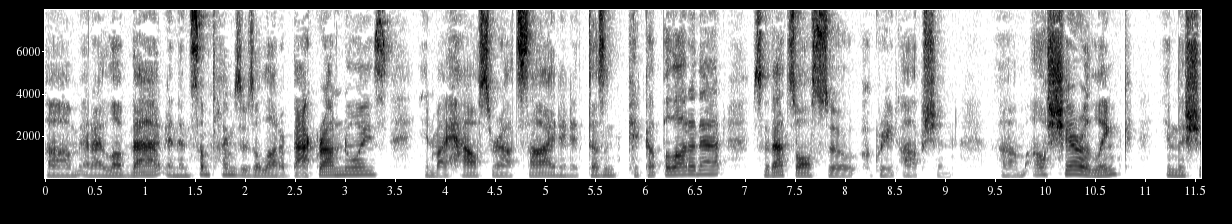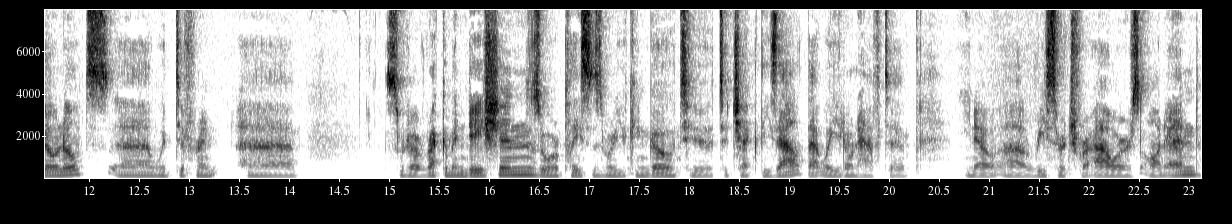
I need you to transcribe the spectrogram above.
Um, and I love that. And then sometimes there's a lot of background noise in my house or outside, and it doesn't pick up a lot of that. So that's also a great option. Um, I'll share a link in the show notes uh, with different uh, sort of recommendations or places where you can go to to check these out. That way, you don't have to, you know, uh, research for hours on end.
